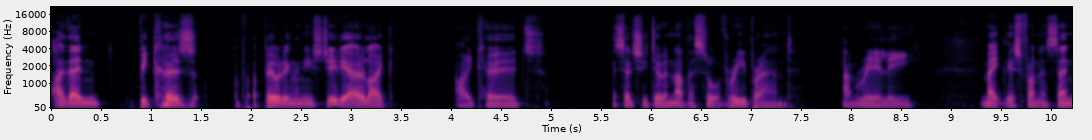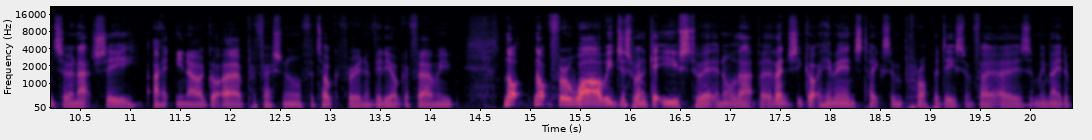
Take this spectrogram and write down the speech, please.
I then because of building the new studio, like I could essentially do another sort of rebrand and really make this front and center. And actually, I you know I got a professional photographer and a videographer, and we not not for a while. We just want to get used to it and all that, but eventually got him in to take some proper decent photos, and we made a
